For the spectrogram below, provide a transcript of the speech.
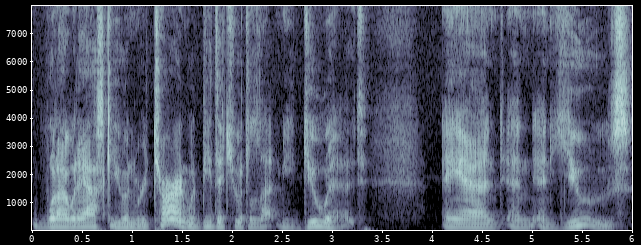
what I would ask you in return would be that you would let me do it, and and and use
